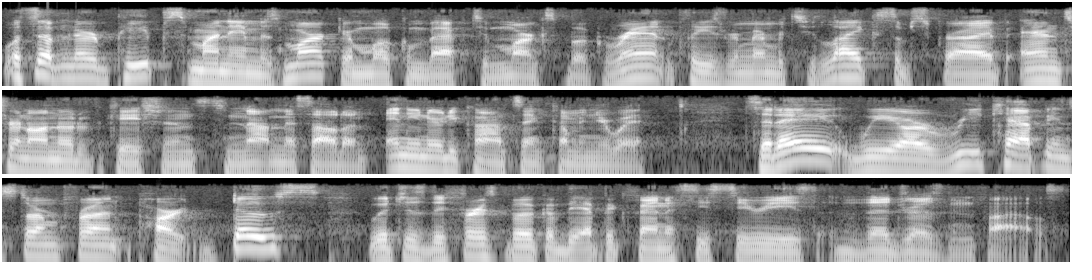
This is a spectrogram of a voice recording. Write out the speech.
What's up, nerd peeps? My name is Marc, and welcome back to Marc's Book Rant. Please remember to like, subscribe, and turn on notifications to not miss out on any nerdy content coming your way. Today, we are recapping Storm Front Part Dos, which is the first book of the epic fantasy series, The Dresden Files.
